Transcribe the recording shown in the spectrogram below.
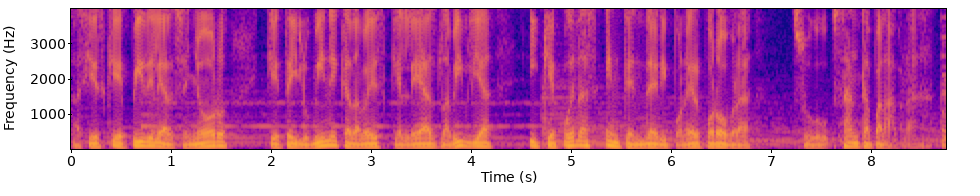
Así es que pídele al Señor que te ilumine cada vez que leas la Biblia y que puedas entender y poner por obra su santa palabra.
